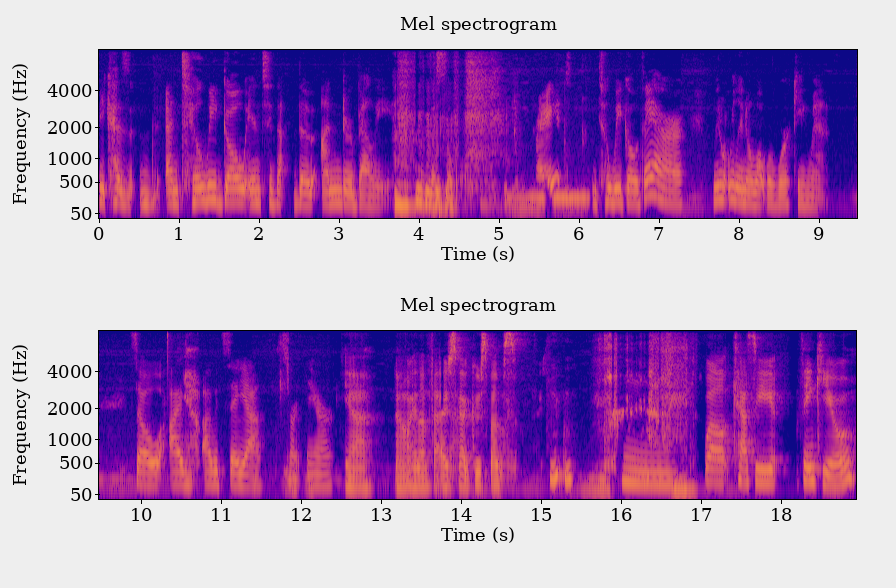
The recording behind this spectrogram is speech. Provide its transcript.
because until we go into the, the underbelly of the soul right until we go there we don't really know what we're working with so i yeah. i would say yeah start mm-hmm. there yeah no, I love that. I just got goosebumps. Hmm. well, Cassie, thank you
